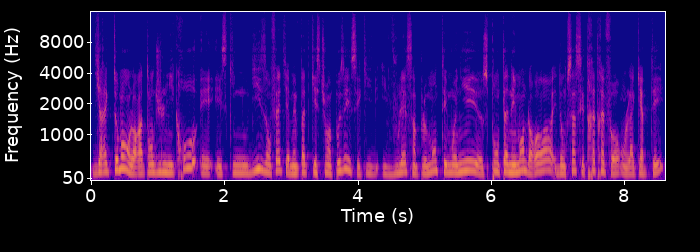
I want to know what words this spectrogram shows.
directement, on leur a tendu le micro, et, ce qu'ils nous disent, en fait, il n'y a même pas de questions à poser, c'est qu'ils voulaient simplement témoigner euh, spontanément de leur horreur, et donc ça c'est très très fort, on l'a capté,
